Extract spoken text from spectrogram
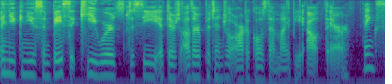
and you can use some basic keywords to see if there's other potential articles that might be out there. Thanks.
